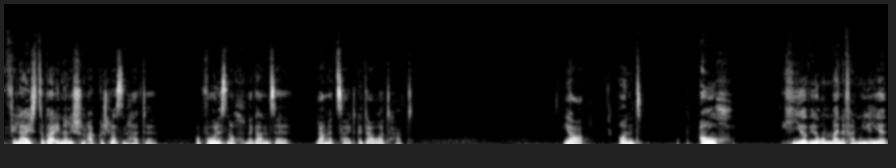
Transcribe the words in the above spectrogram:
vielleicht sogar innerlich schon abgeschlossen hatte, obwohl es noch eine ganze lange Zeit gedauert hat. Ja, und auch hier wiederum meine Familie,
